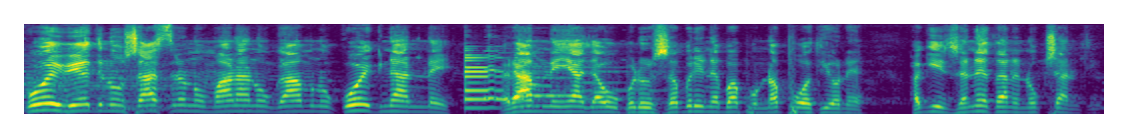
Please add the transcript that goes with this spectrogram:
કોઈ વેદનું, શાસ્ત્રનું, માણાનું, ગામનું, કોઈ જ્ઞાન નહીં. રામને અહીંયા જવું પડ્યું, સબરીને બાપુ નફો થયો ને હગી જનેતાને નુકસાન થયું.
